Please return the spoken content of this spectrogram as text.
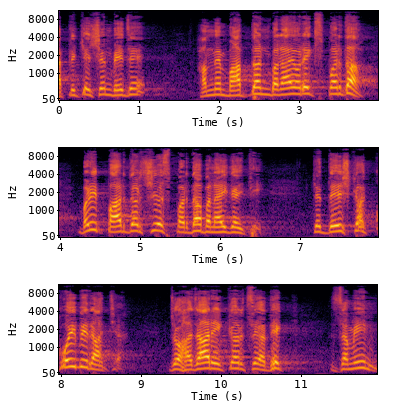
एप्लीकेशन भेजें हमने मापदंड बनाए और एक स्पर्धा, बड़ी पारदर्शी स्पर्धा बनाई गई थी कि देश का कोई भी राज्य जो हज़ार एकड़ से अधिक ज़मीन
